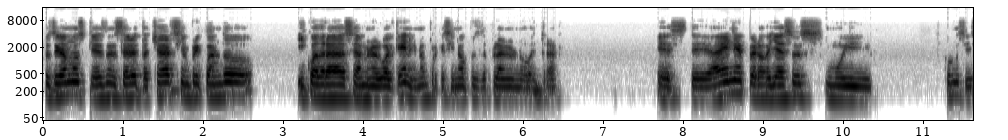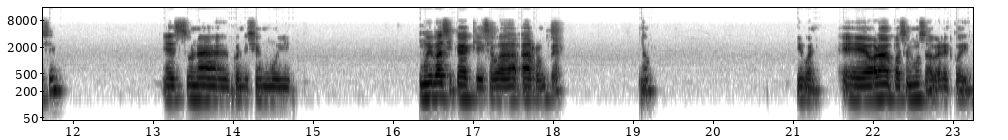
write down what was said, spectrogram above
pues digamos que es necesario tachar siempre y cuando i cuadrada sea menor o igual que n, ¿no? Porque si no, pues de plano no va a entrar este, a n, pero ya eso es muy, ¿cómo se dice? Es una condición muy, muy básica que se va a romper, ¿no? Y bueno, eh, ahora pasemos a ver el código.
